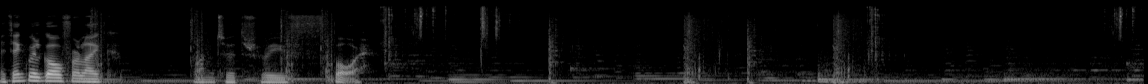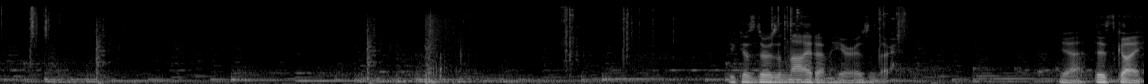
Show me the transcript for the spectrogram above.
I think we'll go for like one, two, three, four. Because there's an item here, isn't there? Yeah, this guy.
